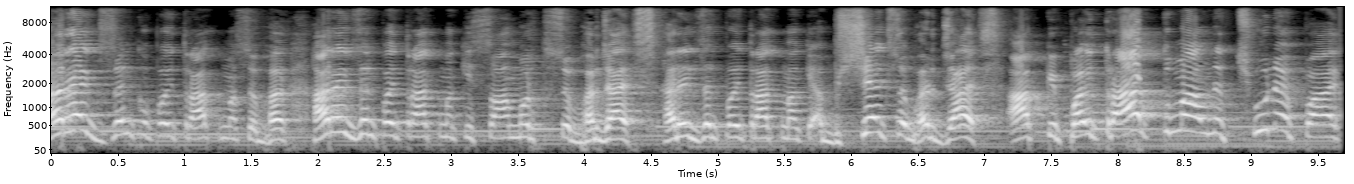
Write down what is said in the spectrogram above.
हर एक जन को पवित्र आत्मा से भर हर एक जन पवित्र आत्मा की सामर्थ्य से भर जाए हर एक जन पवित्र आत्मा के अभिषेक से भर जाए, आपकी पवित्र आत्मा उन्हें छूने पाए,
